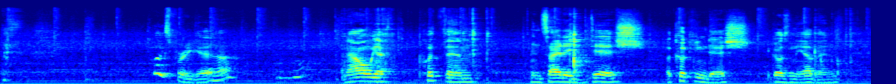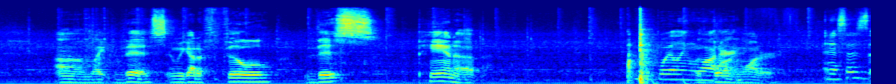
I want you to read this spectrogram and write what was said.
Looks pretty good, huh? Mhm. Now we have to put them inside a dish, a cooking dish. It goes in the oven, um, like this, and we gotta fill this pan up Boiling with water. boiling water. And it says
